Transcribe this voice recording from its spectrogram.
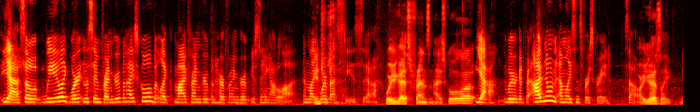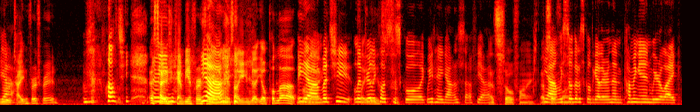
Yeah, so we like weren't in the same friend group in high school, but like my friend group and her friend group used to hang out a lot, and like we're besties. Yeah. Were you guys friends in high school a lot? Yeah, we were good friends. I've known Emily since first grade, so. Are you guys like you were tight in first grade? well, she. As I tight as you mean, can be in first yeah. grade. I mean, it's not like you can be like, "Yo, pull up." But yeah, like, but she lived really dates. close to school. Like we'd hang out and stuff. Yeah. that's so funny. That's yeah, so and we still go to school together. And then coming in, we were like,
